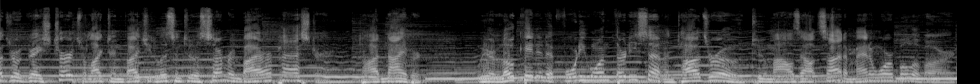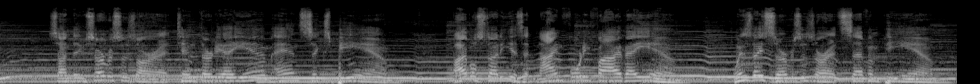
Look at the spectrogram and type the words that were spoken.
Todd's Road Grace Church would like to invite you to listen to a sermon by our pastor, Todd Nibert. We are located at 4137 Todd's Road, two miles outside of Man O' War Boulevard. Sunday services are at 10:30 a.m. and 6 p.m. Bible study is at 9:45 a.m. Wednesday services are at 7 p.m.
